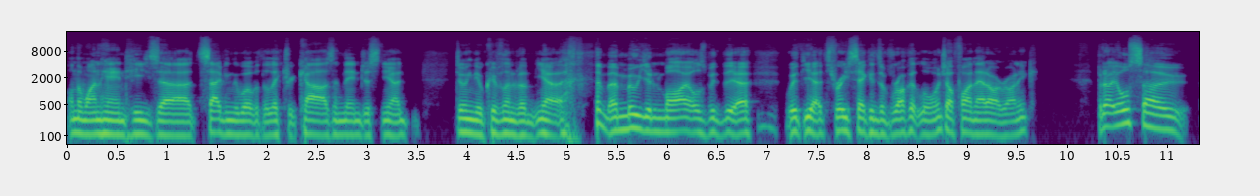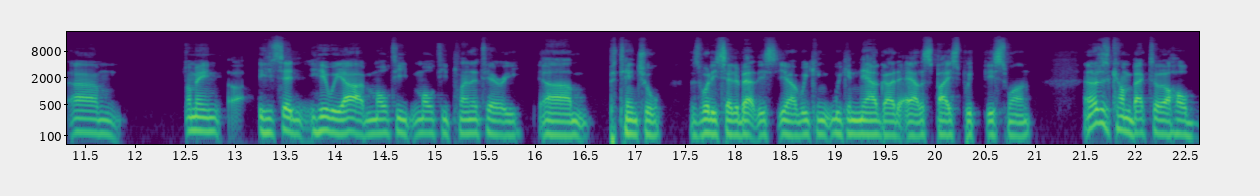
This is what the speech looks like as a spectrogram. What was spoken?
on the one hand, he's uh, saving the world with electric cars, and then just you know doing the equivalent of a you know a million miles with the uh, with yeah three seconds of rocket launch. I find that ironic, but I also, um, I mean, uh, he said here we are, multi multi planetary um, potential is what he said about this. You know, we can we can now go to outer space with this one, and I just come back to a whole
